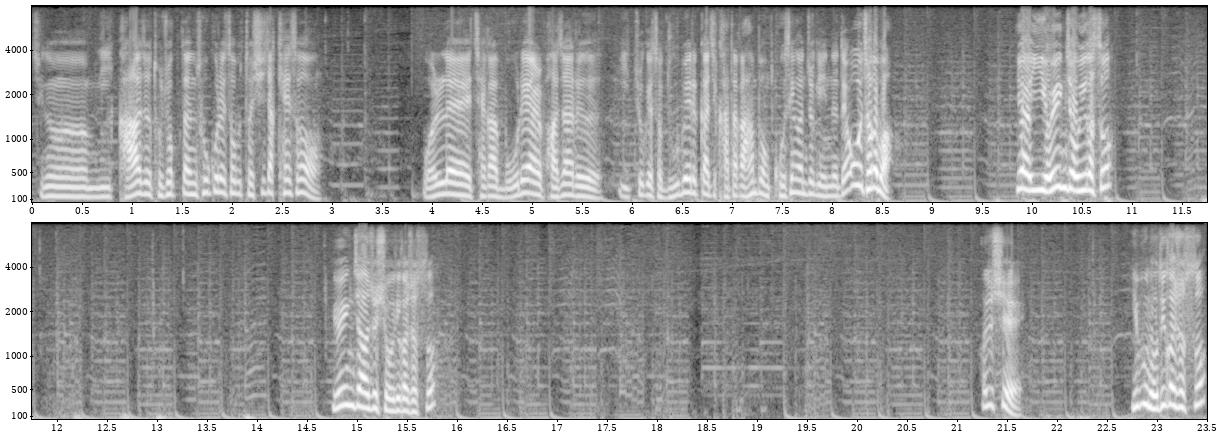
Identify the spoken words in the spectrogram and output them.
지금 이 가하즈 도적단 소굴에서부터 시작해서 원래 제가 모레알 바자르 이쪽에서 누베르까지 가다가 한번 고생한 적이 있는데 어 잠깐만 야 이 여행자 어디 갔어? 여행자 아저씨 어디 가셨어? 아저씨 이분 어디 가셨어?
